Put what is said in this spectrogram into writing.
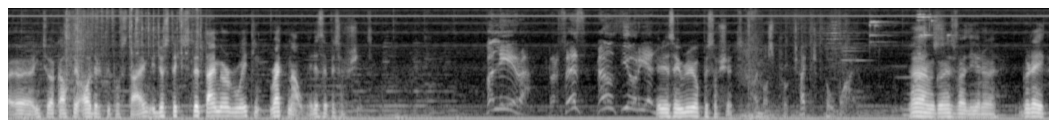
uh, into account the other people's time. It just takes the time you're waiting right now. It is a piece of shit. Valeera versus Malfurion. It is a real piece of shit. I must protect the wild. Ah, I'm going as Valeera. Great.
